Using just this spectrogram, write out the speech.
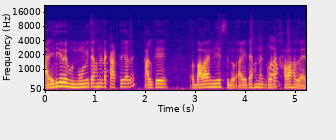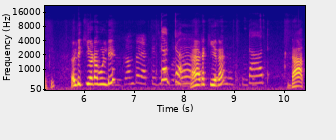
আর এইদিকে দেখুন মৌমিতা এখন এটা কাটতে যাবে। কালকে ওর বাবারা নিয়ে এসেছিল আর এটা এখন গোটা খাওয়া হবে আর কি। ওটি কি ওটা বলটি? হ্যাঁ এটা কি এটা? দাঁত।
